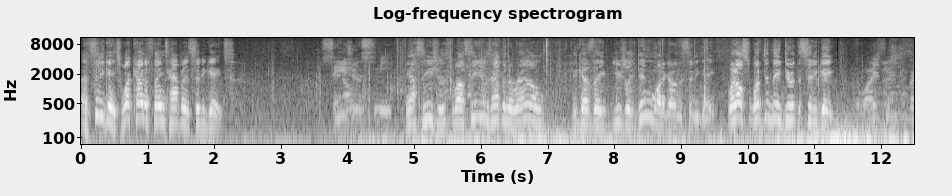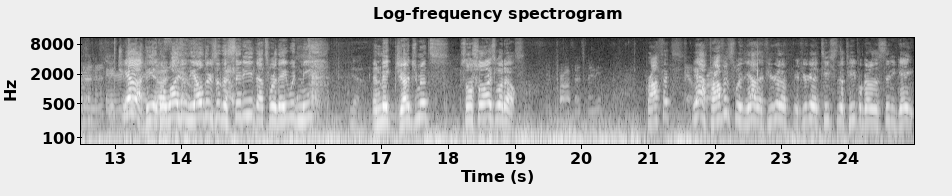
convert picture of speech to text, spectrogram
At city gates, what kind of things happen at city gates? Sieges. Yeah, sieges. Well, sieges happened around because they usually didn't want to go to the city gate. What else? What did they do at the city gate? The wise men. Government affairs. Yeah, the, the wise and the elders of the city, that's where they would meet Yeah. and make judgments, socialize. What else? Prophets, Yeah, Yeah, the prophets would yeah, if you're gonna if you're gonna teach the people, go to the city gate.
